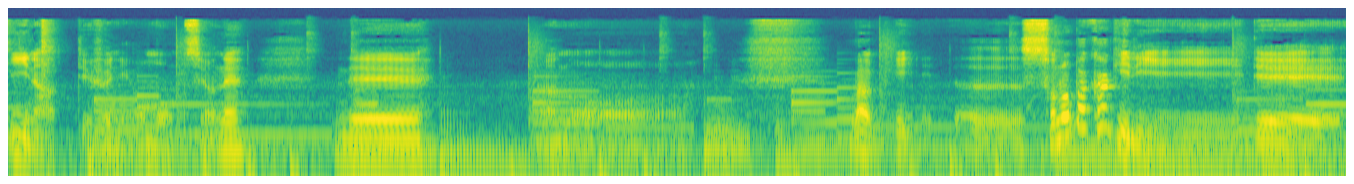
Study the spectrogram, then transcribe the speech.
いいなっていうふうに思うんですよね。であのまあその場限りで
